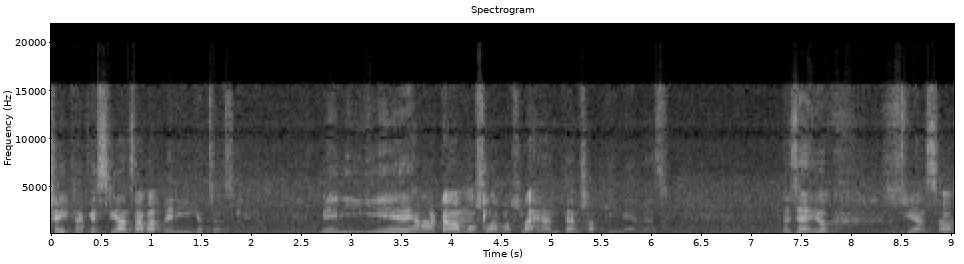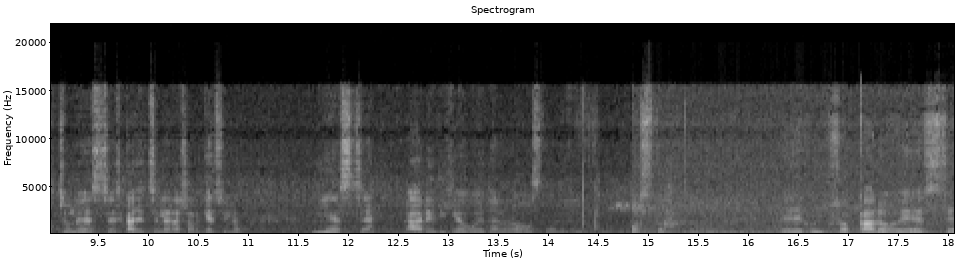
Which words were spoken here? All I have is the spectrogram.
সেই থাকে শ্রিয়াংশ আবার বেরিয়ে গেছে আজকে। বেরিয়ে গিয়ে আটা মশলা ফসলা হ্যান ত্যান সব কিনে এনেছে তা যাই হোক শ্রিয়াংশ আবার চলে এসছে কাজের ছেলেরা সব গেছিল নিয়ে এসছে আর এদিকে ওয়েদারের অবস্থা দেখুন অবস্থা দেখুন সব কালো হয়ে এসছে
